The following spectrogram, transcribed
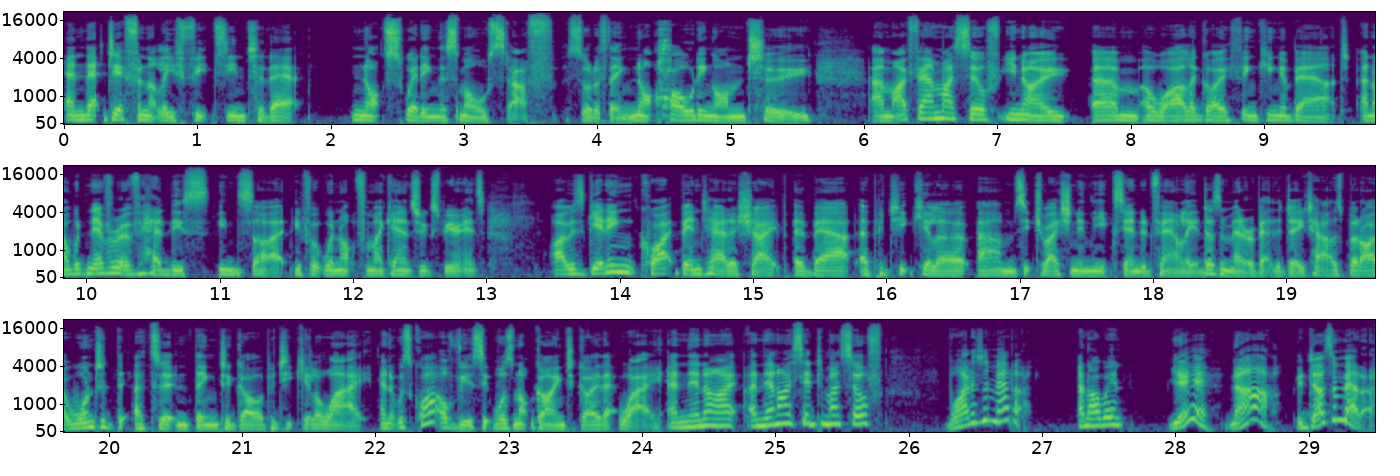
And that definitely fits into that not sweating the small stuff sort of thing, not holding on to. Um, I found myself, you know, um, a while ago thinking about, and I would never have had this insight if it were not for my cancer experience. I was getting quite bent out of shape about a particular um, situation in the extended family. It doesn't matter about the details, but I wanted a certain thing to go a particular way, and it was quite obvious it was not going to go that way. And then I and then I said to myself, "Why does it matter?" And I went, "Yeah, nah, it doesn't matter."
